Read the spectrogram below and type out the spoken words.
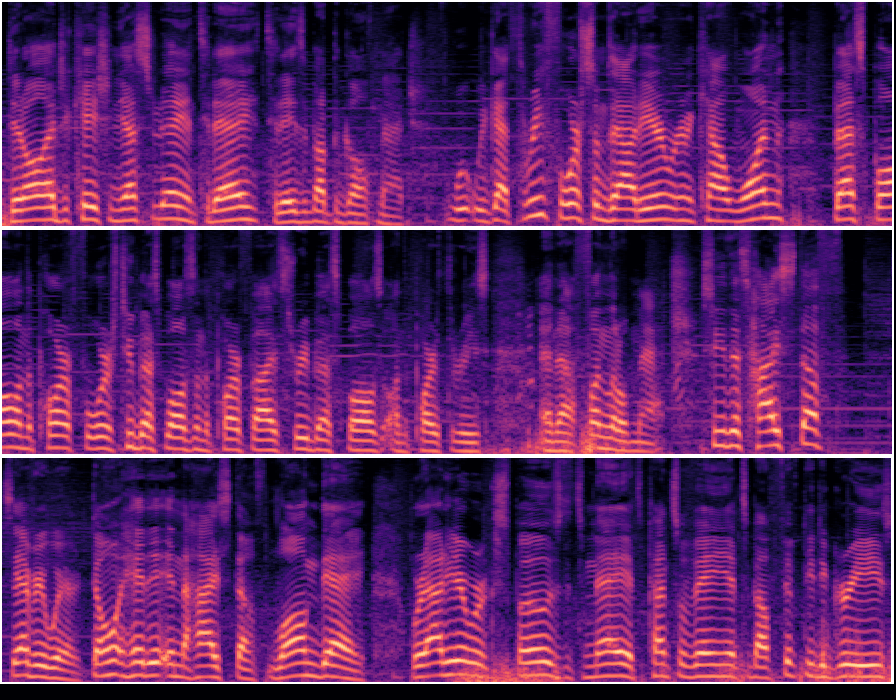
did all education yesterday and today, today's about the golf match. We've got three foursomes out here. We're gonna count one best ball on the par fours, two best balls on the par fives, three best balls on the par threes, and a fun little match. See this high stuff? It's everywhere. Don't hit it in the high stuff. Long day. We're out here, we're exposed. It's May, it's Pennsylvania, it's about 50 degrees.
